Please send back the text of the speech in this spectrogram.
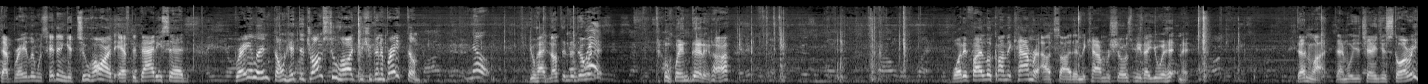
that Braelynn was hitting it too hard after Daddy said, Braelynn, don't hit the drums too hard because you're going to break them? No. You had nothing to do with it? The wind did it, huh? What if I look on the camera outside and the camera shows me that you were hitting it? Then what? Then will you change your story?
